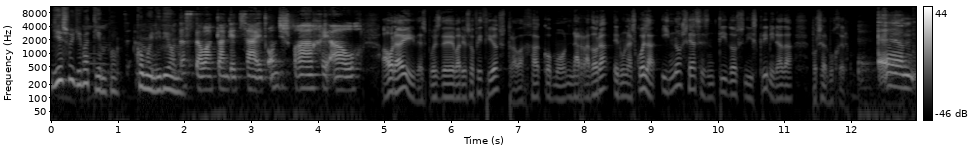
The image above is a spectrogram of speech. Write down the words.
Y eso lleva tiempo, como el idioma. Ahora, y después de varios oficios, trabaja como narradora en una escuela y no se ha sentido discriminada por ser mujer. Ähm,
